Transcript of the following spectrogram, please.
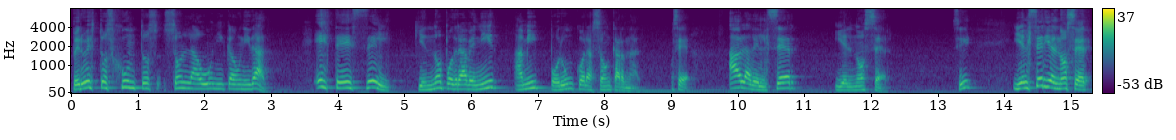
pero estos juntos son la única unidad. Este es Él quien no podrá venir a mí por un corazón carnal. O sea, habla del ser y el no ser. ¿Sí? Y el ser y el no ser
